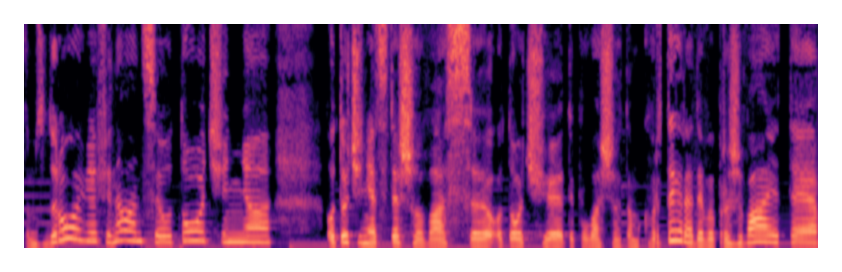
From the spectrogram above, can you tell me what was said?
там здоров'я, фінанси, оточення. Оточення це те, що вас е, оточує, типу, ваша там квартира, де ви проживаєте.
